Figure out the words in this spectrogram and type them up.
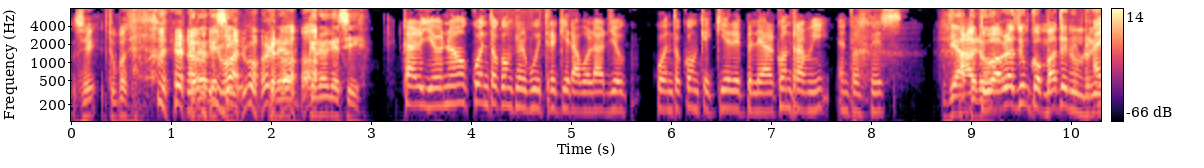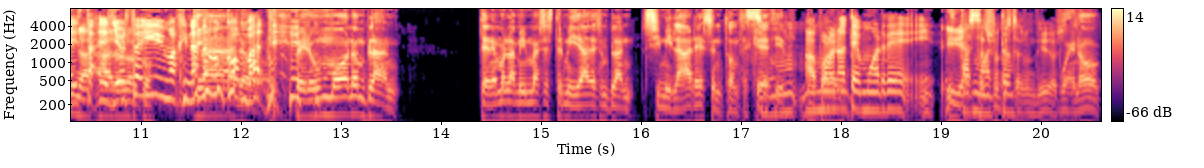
Sí, tú puedes hacer Creo que mismo sí. al mono. Creo, creo que sí. Claro, yo no cuento con que el buitre quiera volar, yo cuento con que quiere pelear contra mí, entonces... Ya, ah, pero, tú hablas de un combate en un ring. Ahí está, a- a lo yo estoy imaginándome un combate. Pero un mono, en plan, tenemos las mismas extremidades, en plan, similares, entonces, quiero decir, un Ah, mono ahí. te muerde y Y ya estás estás, muerto. estás hundido. bueno,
